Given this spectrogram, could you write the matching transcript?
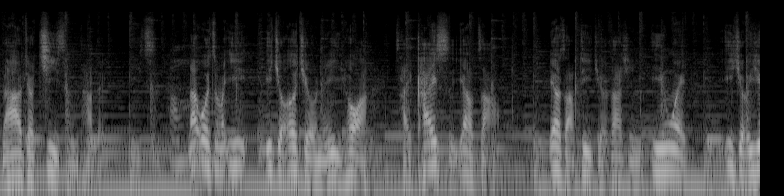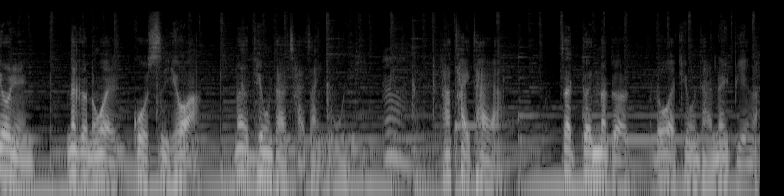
然后就继承他的意志。那为什么一一九二九年以后啊？才开始要找，要找第九大行星，因为一九一六年那个挪威过世以后啊，那个天文台财产有问题。嗯，他太太啊，在跟那个挪威天文台那边啊，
